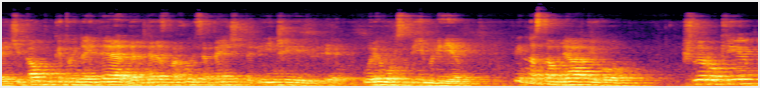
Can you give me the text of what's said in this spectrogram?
е, чекав, поки той знайде, де, де знаходиться той чи інший е, уривок з Біблії. Він наставляв його. Йшли роки,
